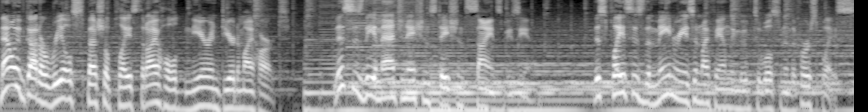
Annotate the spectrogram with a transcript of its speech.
Now we've got a real special place that I hold near and dear to my heart. This is the Imagination Station Science Museum. This place is the main reason my family moved to Wilson in the first place.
